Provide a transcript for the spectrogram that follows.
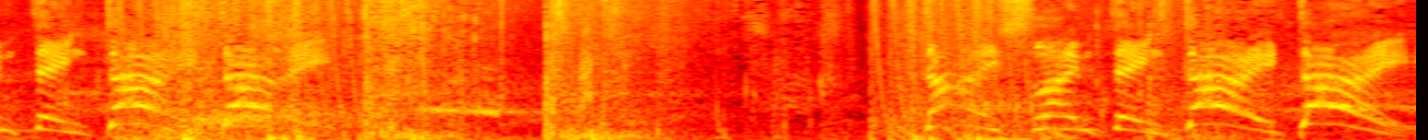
Slime thing! Die! Die! Die, slime thing! Die! Die!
